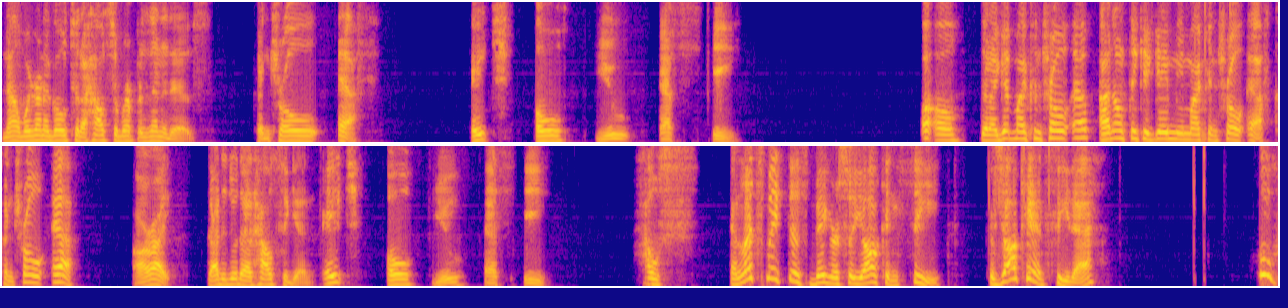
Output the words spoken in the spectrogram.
Now we're gonna go to the House of Representatives. Control F. H O U S E. Uh-oh. Did I get my control F? I don't think it gave me my control F. Control F. All right. Got to do that house again. H O U S E. House. And let's make this bigger so y'all can see. Because y'all can't see that. Whew.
